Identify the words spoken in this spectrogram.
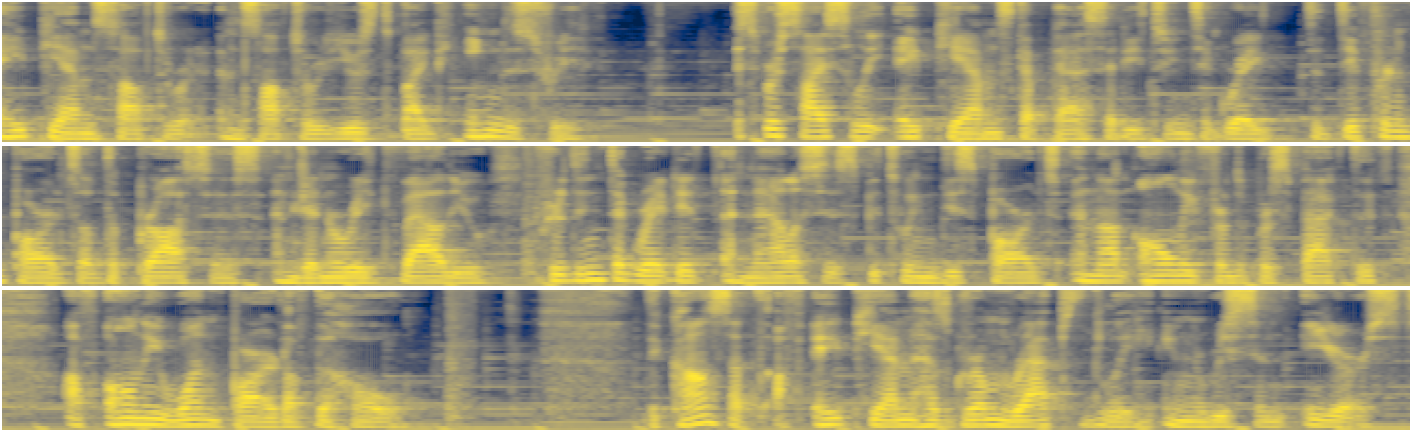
APM software and software used by the industry is precisely APM's capacity to integrate the different parts of the process and generate value through the integrated analysis between these parts and not only from the perspective of only one part of the whole. The concept of APM has grown rapidly in recent years,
